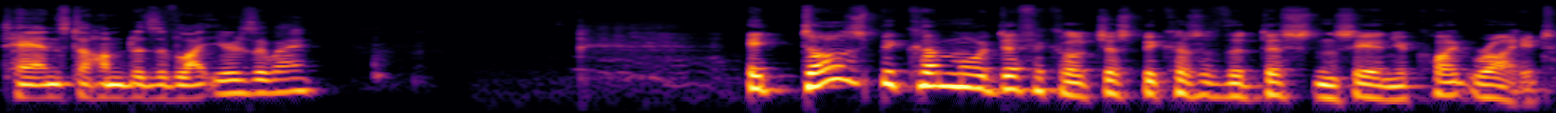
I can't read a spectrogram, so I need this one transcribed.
tens to hundreds of light years away? It does become more difficult just because of the distance here, and you're quite right.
